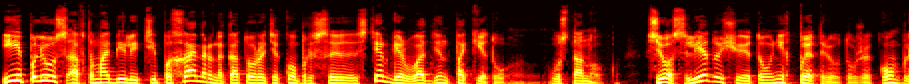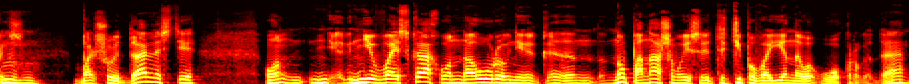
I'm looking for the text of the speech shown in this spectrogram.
и плюс автомобили типа «Хаммер», на которые эти комплексы «Стингер» в один пакет установку. Все, следующее – это у них «Патриот» уже комплекс угу. большой дальности – он не в войсках, он на уровне, ну, по-нашему, если это типа военного округа, да,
